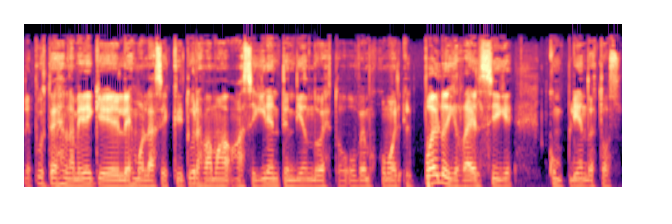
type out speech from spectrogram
Después ustedes en la medida que leemos las escrituras vamos a, seguir entendiendo esto o vemos cómo el, pueblo de Israel sigue cumpliendo estos,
